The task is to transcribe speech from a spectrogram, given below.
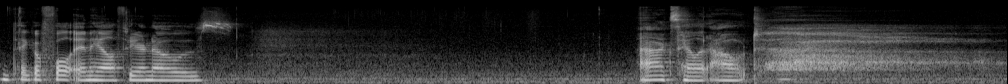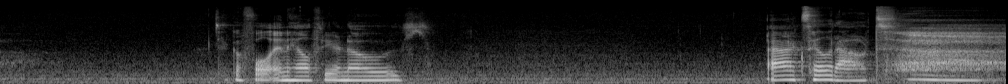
And take a full inhale through your nose. Exhale it out. Take a full inhale through your nose. Exhale it out.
